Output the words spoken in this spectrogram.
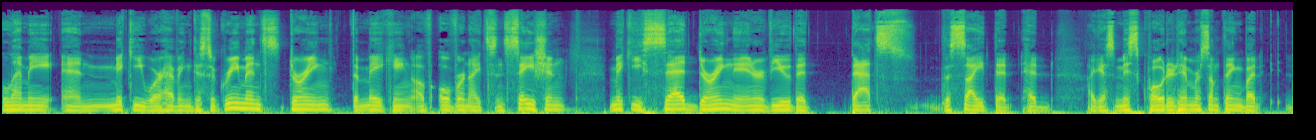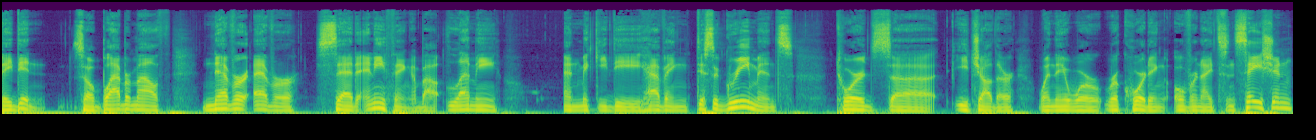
Lemmy and Mickey were having disagreements during the making of Overnight Sensation. Mickey said during the interview that that's the site that had, I guess, misquoted him or something, but they didn't. So Blabbermouth never ever said anything about Lemmy and Mickey D having disagreements towards uh, each other when they were recording Overnight Sensation.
